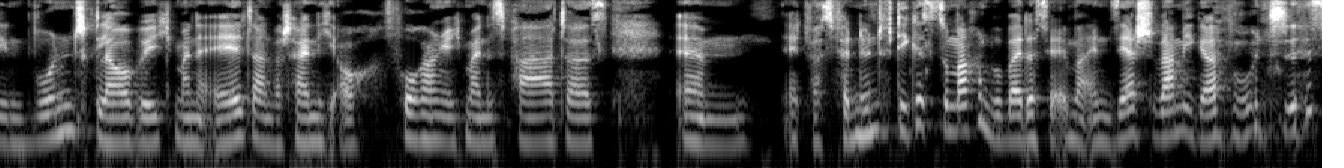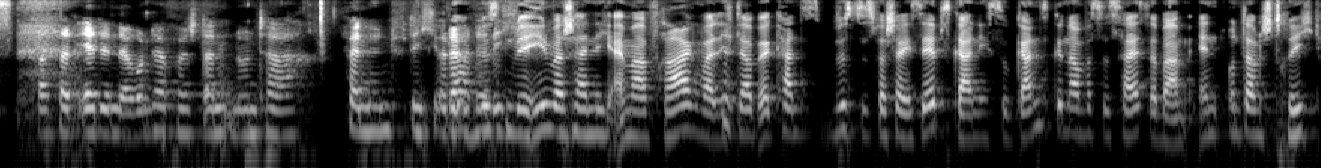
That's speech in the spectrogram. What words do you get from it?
den Wunsch, glaube ich, meine Eltern, wahrscheinlich auch vorrangig meines Vaters, ähm, etwas Vernünftiges zu machen, wobei das ja immer ein sehr schwammiger Wunsch ist. Was hat er denn darunter verstanden unter vernünftig oder? Da müssten wir ihn wahrscheinlich einmal fragen, weil ich glaube, er kann, wüsste es wahrscheinlich selbst gar nicht so ganz genau, was das heißt, aber am Ende, unterm Strich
